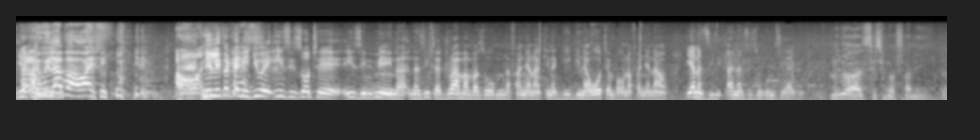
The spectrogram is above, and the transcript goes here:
Yeah, Do we love our wife? Our wife. Nilitaka nijue hizi zote hizi mimi na- nazita drama ambazo mnafanya na kina Gigi na wote ambao unafanya nao. Yeye anazi, anazizungumziaje? Unajua sisi ni wasanii mm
